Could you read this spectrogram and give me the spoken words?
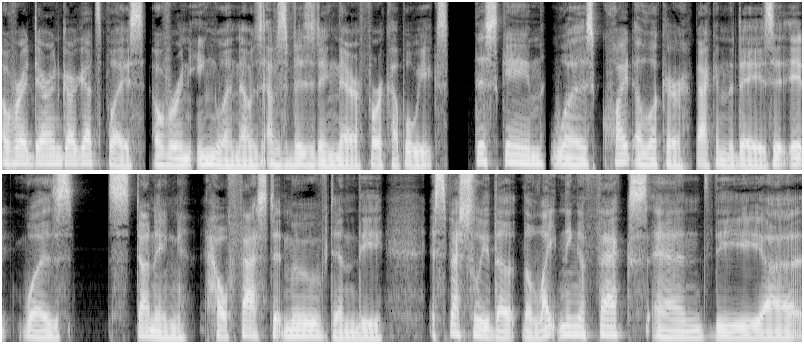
over at Darren Garget's place over in England. I was I was visiting there for a couple weeks. This game was quite a looker back in the days. It it was stunning how fast it moved and the especially the the lightning effects and the uh,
